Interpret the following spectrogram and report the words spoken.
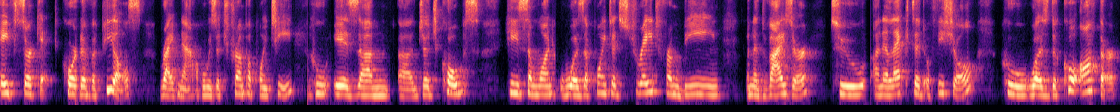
Eighth Circuit Court of Appeals right now, who is a Trump appointee, who is um, uh, Judge Kobes. He's someone who was appointed straight from being an advisor to an elected official who was the co author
